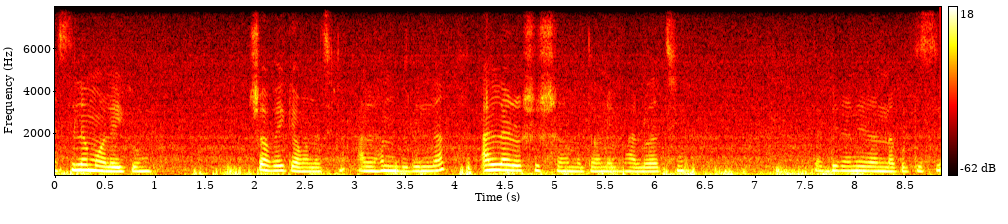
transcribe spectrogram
আসসালামু আলাইকুম। সবাই কেমন আছেন? আলহামদুলিল্লাহ আল্লাহ রশির রহমতে অনেক ভালো আছি। বিরিয়ানি রান্না করতেছি,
